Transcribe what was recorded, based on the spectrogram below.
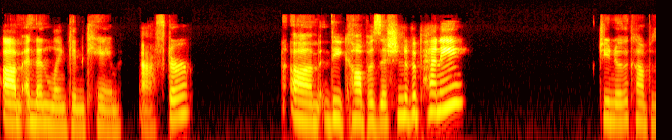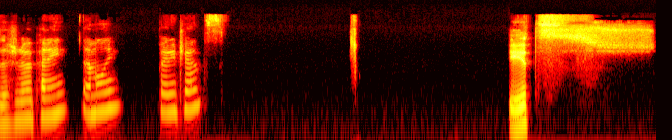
Um, and then Lincoln came after. Um, the composition of a penny do you know the composition of a penny, Emily, by any chance? It's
